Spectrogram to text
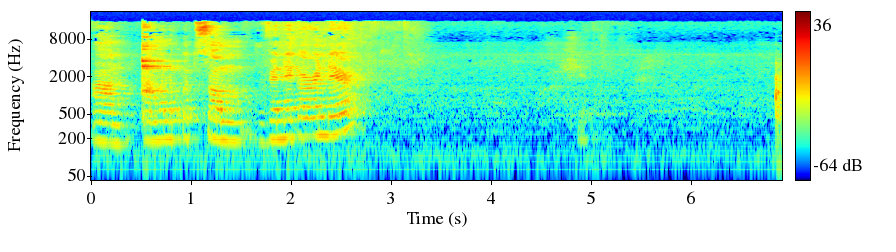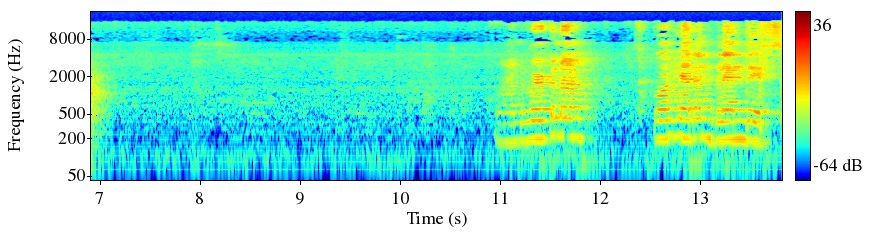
And I'm gonna put some vinegar in there. And we're gonna go ahead and blend this.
